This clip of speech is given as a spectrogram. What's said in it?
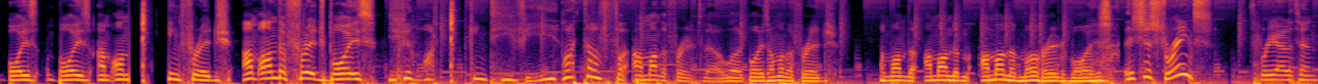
Boys, boys, I'm on the fridge. I'm on the fridge, boys. You can watch fucking TV? What the fuck? I'm on the fridge though. Look, boys, I'm on the fridge. I'm on the I'm on the I'm on the mo fridge, boys. It's just drinks. Three out of ten.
